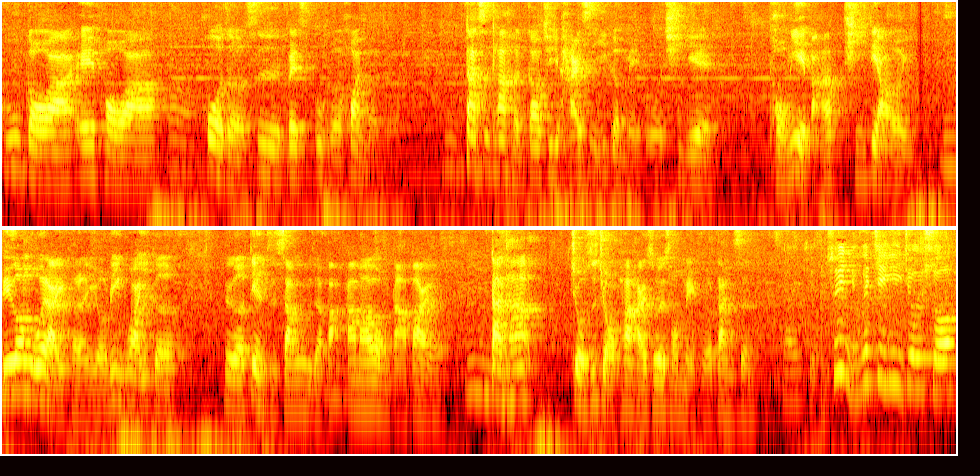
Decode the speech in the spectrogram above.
Google 啊、Apple 啊，嗯、或者是 Facebook 换人的，嗯、但是它很高几率还是一个美国企业同业把它踢掉而已。嗯、比如说未来可能有另外一个那个电子商务的把 Amazon 打败了，嗯、但它九十九趴还是会从美国诞生。了解，所以你会建议就是说，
